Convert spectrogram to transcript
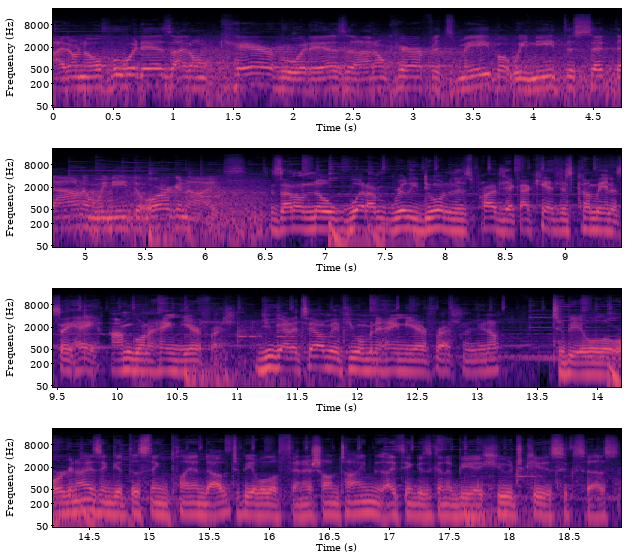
I don't know who it is, I don't care who it is, and I don't care if it's me, but we need to sit down and we need to organize. Since I don't know what I'm really doing in this project, I can't just come in and say, hey, I'm gonna hang the air freshener. You gotta tell me if you want me to hang the air freshener, you know? To be able to organize and get this thing planned out, to be able to finish on time, I think is gonna be a huge key to success.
